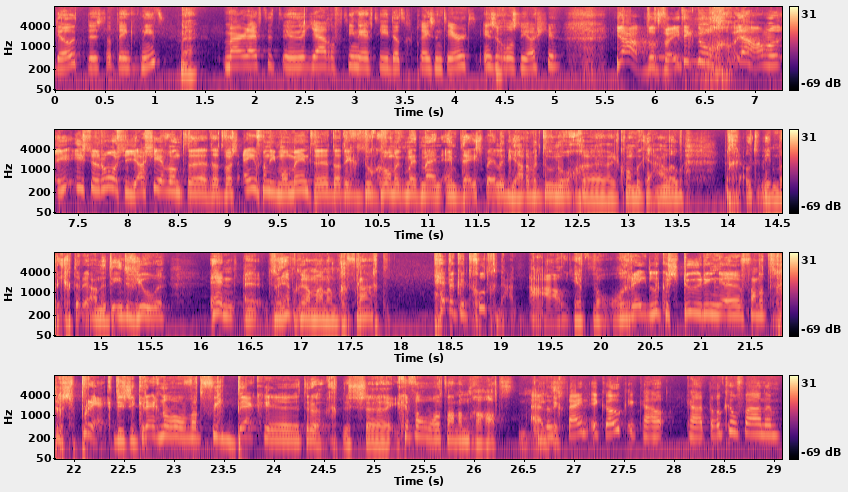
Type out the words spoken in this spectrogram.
hij dood, dus dat denk ik niet. Nee. Maar hij heeft het in een jaar of tien heeft hij dat gepresenteerd. In zijn roze jasje. Ja, dat weet ik nog. Ja, is een roze jasje. Want eh, dat was een van die momenten dat ik... Toen kwam ik met mijn MD-speler. Die hadden we toen nog. eh kwam ik aanlopen. De grote Wim Richter aan het interviewen. En eh, toen heb ik hem aan hem gevraagd. Heb ik het goed gedaan? Nou, je hebt wel redelijke sturing eh, van het gesprek. Dus ik kreeg nog wel wat feedback eh, terug. Dus eh, ik heb wel wat aan hem gehad. Ja, dat is fijn. Ik ook. Ik hou, ik ook heel veel aan hem.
